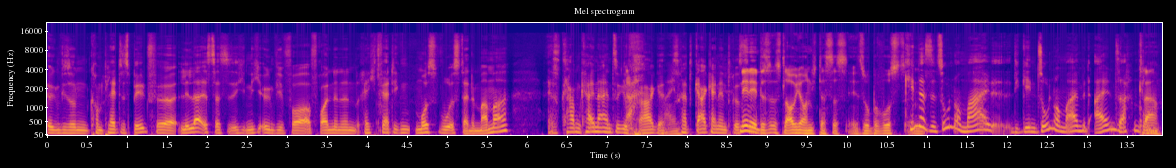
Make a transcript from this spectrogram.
irgendwie so ein komplettes Bild für Lilla ist, dass sie sich nicht irgendwie vor Freundinnen rechtfertigen muss, wo ist deine Mama? Es kam keine einzige Ach, Frage. nein. Es hat gar kein Interesse. Nee, nee, das ist, glaube ich, auch nicht, dass das so bewusst. Kinder sind so normal, die gehen so normal mit allen Sachen. Klar. um.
